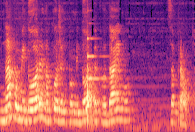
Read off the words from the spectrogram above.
На помідори, на кожен помідор викладаємо заправку.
